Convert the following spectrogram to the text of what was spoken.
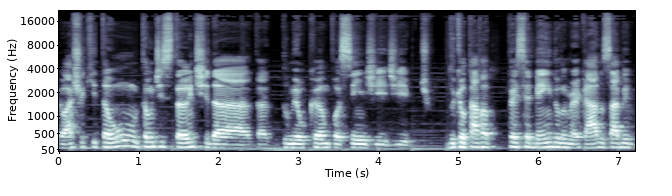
eu acho que tão, tão distante da, da do meu campo, assim, de, de, de do que eu tava percebendo no mercado, sabe?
